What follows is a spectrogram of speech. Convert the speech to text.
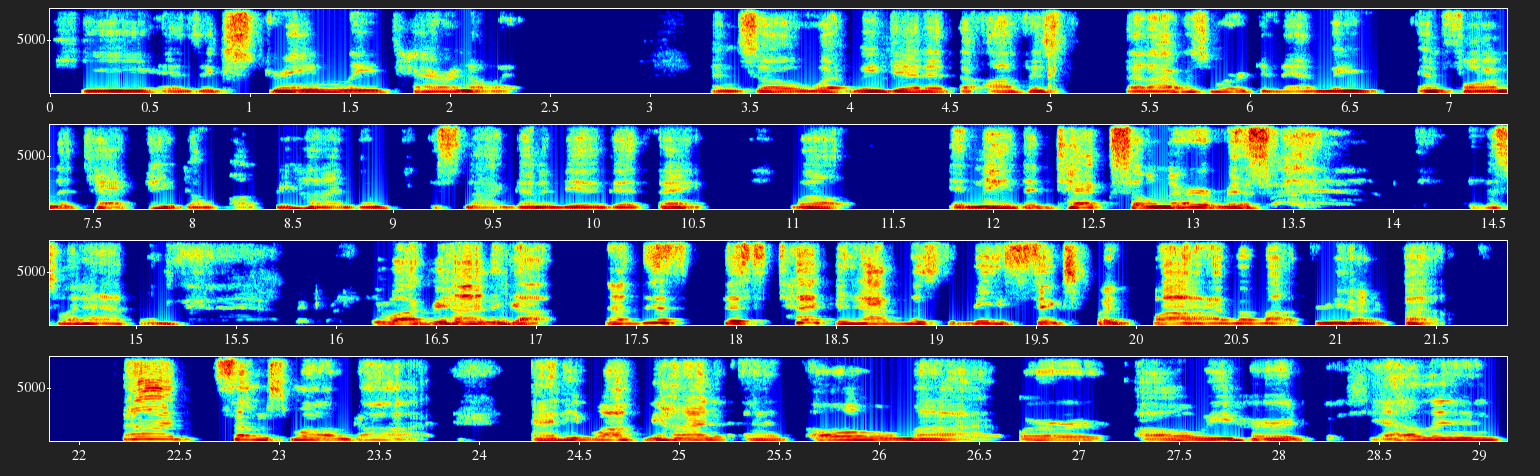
He is extremely paranoid. And so what we did at the office that I was working in, we informed the tech, hey, don't walk behind them. It's not going to be a good thing. Well, it made the tech so nervous. That's what happened. He walked behind the guy. Now this this tech happens to be six foot five, about 300 pounds. Not some small guy. And he walked behind it, and oh my word, all we heard was yelling.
